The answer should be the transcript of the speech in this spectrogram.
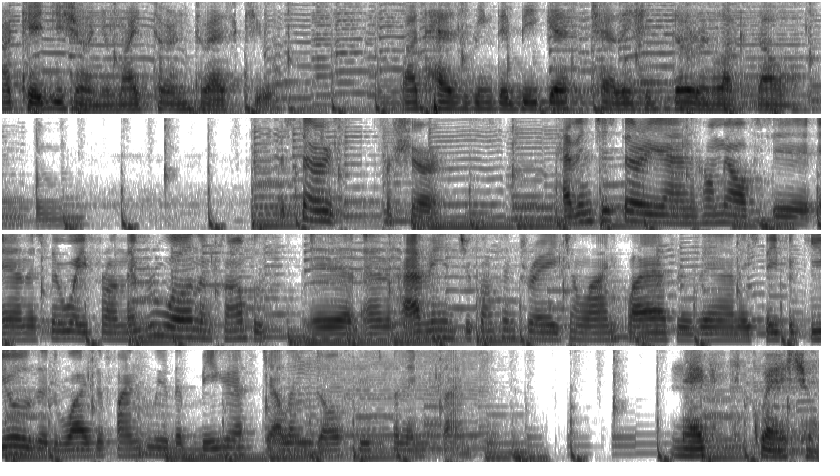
Okay, Djanio, my turn to ask you. What has been the biggest challenge during lockdown? The studies, for sure. Having to study in home office and stay away from everyone on campus and, and having to concentrate online classes and stay focused was definitely the biggest challenge of these pandemic times. Next question.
